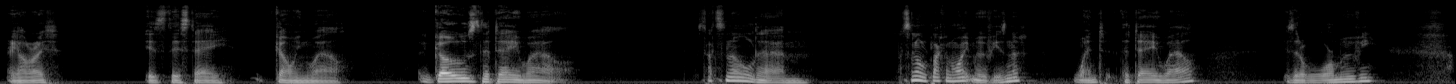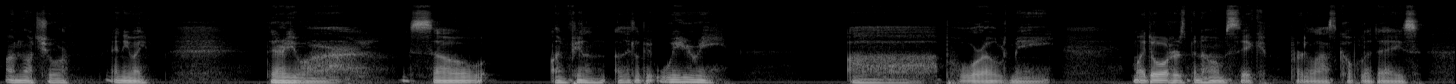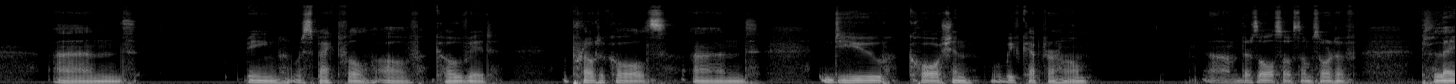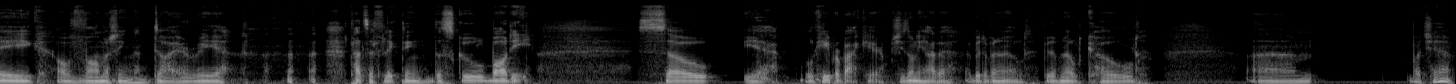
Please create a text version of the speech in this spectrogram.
Are you all right? is this day going well? Goes the day well? That's an old um, that's an old black and white movie, isn't it? Went the day well? Is it a war movie? I'm not sure. Anyway, there you are. So I'm feeling a little bit weary. Ah, poor old me. My daughter's been homesick for the last couple of days, and being respectful of COVID protocols and due caution, we've kept her home. Um, there's also some sort of plague of vomiting and diarrhea that's afflicting the school body. So yeah, we'll keep her back here. She's only had a, a bit of an old bit of an old cold. Um, but yeah,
